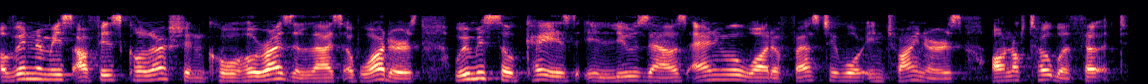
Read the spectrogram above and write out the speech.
A Vietnamese office collection called Horizon Lights of Waters will be showcased in Liuzhou's annual water festival in Twiners on October 3rd.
